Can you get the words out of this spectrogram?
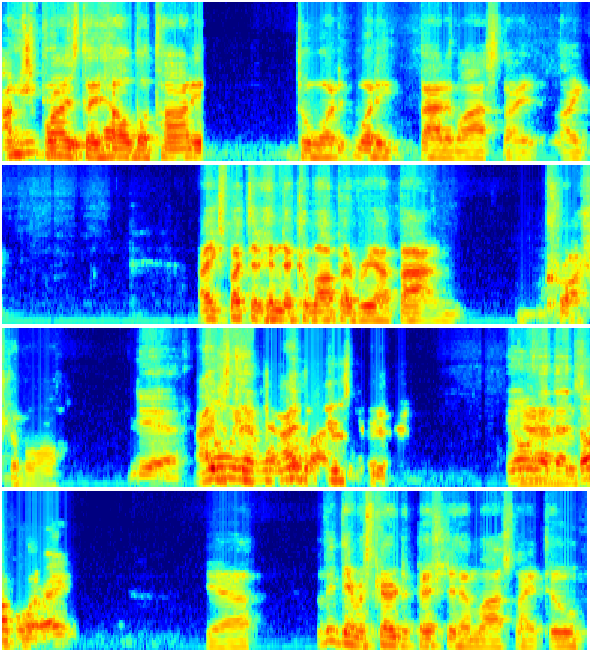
I'm surprised they held Ohtani to what what he batted last night. Like I expected him to come up every at bat and crush the ball. Yeah, I just think, I think he, was he only yeah, had that double, right? Yeah, I think they were scared to pitch to him last night too.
